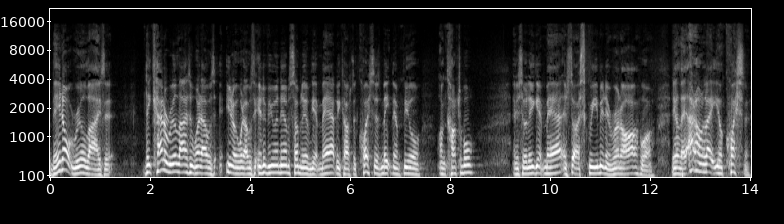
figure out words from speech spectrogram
They don't realize it. They kind of realize it when I was, you know, when I was interviewing them. Some of them get mad because the questions make them feel uncomfortable. And so they get mad and start screaming and run off, or they're like, I don't like your question.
